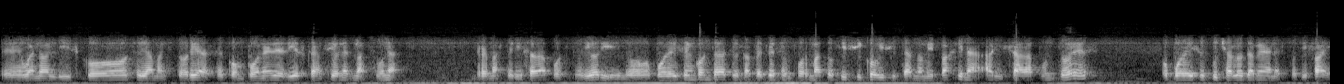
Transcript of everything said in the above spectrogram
Eh, bueno, el disco se llama Historia, se compone de 10 canciones más una, remasterizada posterior y lo podéis encontrar si os apetece en formato físico visitando mi página arizada.es o podéis escucharlo también en Spotify.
